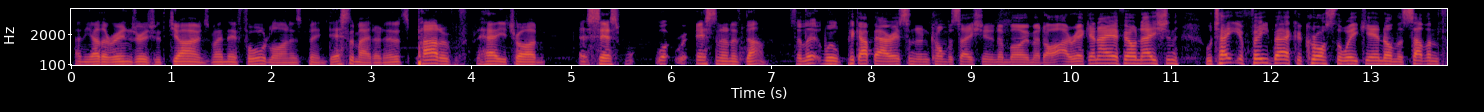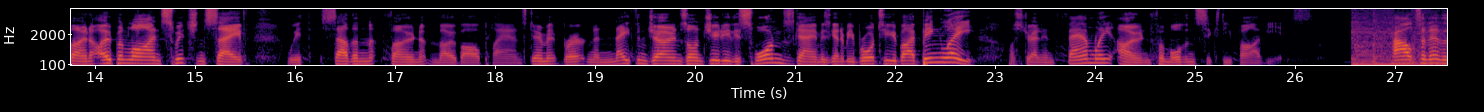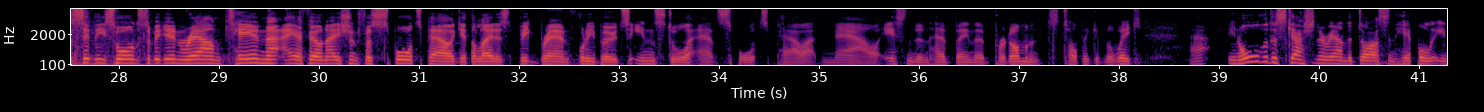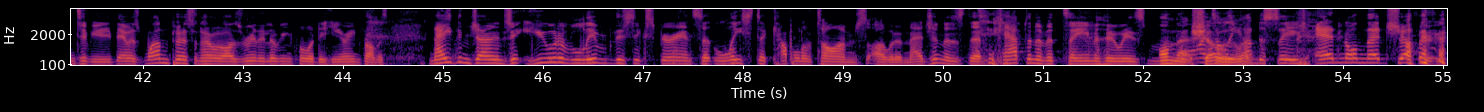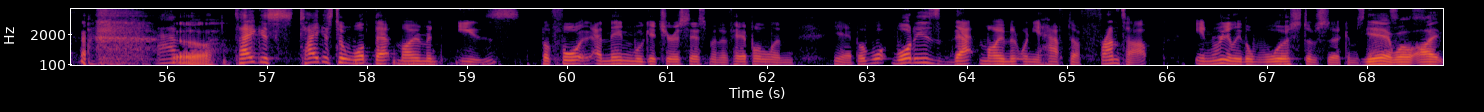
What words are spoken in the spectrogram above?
and the other injuries with Jones, mean, their forward line has been decimated, and it's part of how you try and assess what Essendon have done. So let, we'll pick up our Essendon conversation in a moment. I I reckon AFL Nation will take your feedback across the weekend on the Southern Phone open line, switch and save with Southern Phone mobile plans. Dermott Brereton and Nathan Jones on duty. The Swans game is going to be brought to you by Bing Lee, Australian family owned for more than 65 years. Carlton and the Sydney Swans to begin round 10. AFL Nation for Sports Power. Get the latest big brand footy boots in store at Sports Power now. Essendon have been the predominant topic of the week. Uh, in all the discussion around the Dyson Heppell interview, there was one person who I was really looking forward to hearing from. Is Nathan Jones. You would have lived this experience at least a couple of times, I would imagine, as the captain of a team who is On that show well. under siege and on that show. Um, take us, take us to what that moment is before, and then we'll get your assessment of Heppell and yeah. But what what is that moment when you have to front up in really the worst of circumstances? Yeah, well, I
